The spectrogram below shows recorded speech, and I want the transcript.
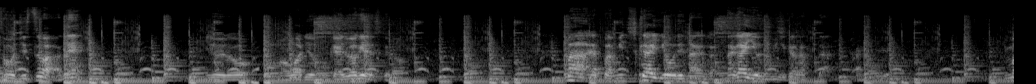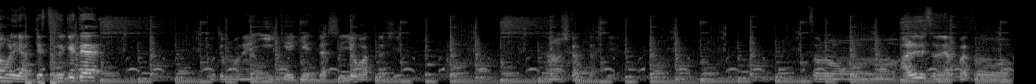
そう実はねいろいろ終わりを迎えるわけですけど。まあやっぱ短いようで長長いようで短かった感じで。今までやって続けてとてもねいい経験だし良かったし楽しかったし。そのあれですよねやっぱその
